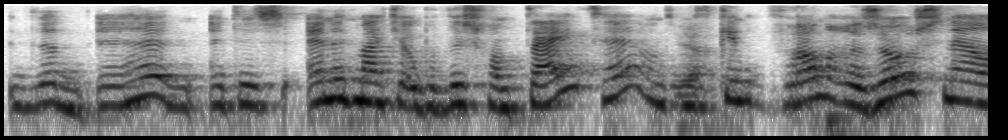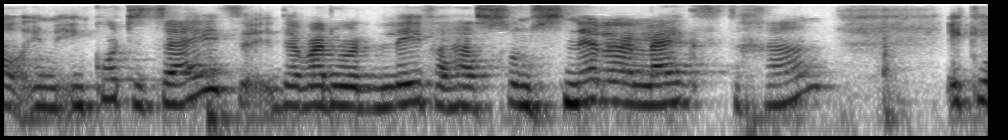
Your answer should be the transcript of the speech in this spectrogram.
dat, hè, het is, en het maakt je ook bewust van tijd. Hè? Want Ja. kinderen veranderen zo snel in, in korte tijd. Waardoor het leven haast soms sneller lijkt te gaan. Ik, eh,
